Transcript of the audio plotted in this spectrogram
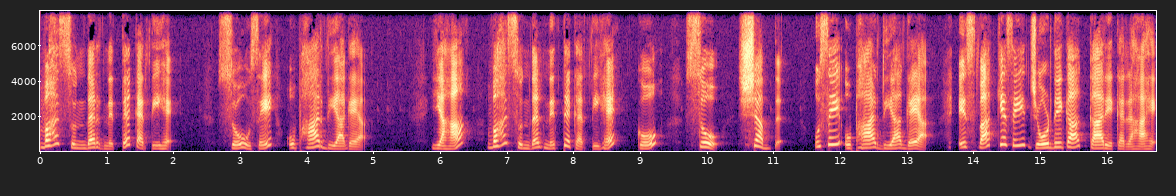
वह सुंदर नृत्य करती है, सो उसे उपहार दिया गया। यहाँ, वह सुंदर नृत्य करती है, को सो शब्द उसे उपहार दिया गया, इस वाक्य से जोड़ने का कार्य कर रहा है।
